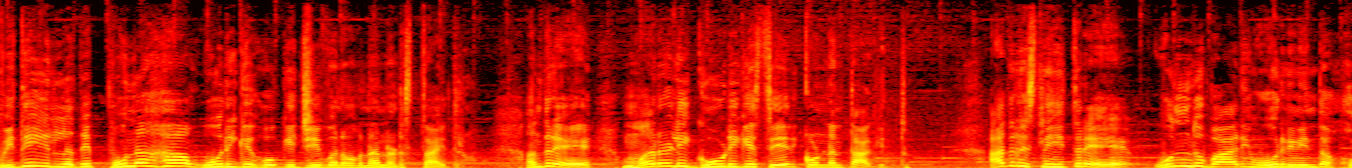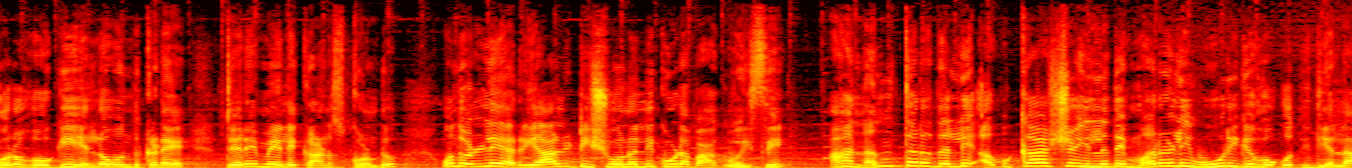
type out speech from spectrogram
ವಿಧಿ ಇಲ್ಲದೆ ಪುನಃ ಊರಿಗೆ ಹೋಗಿ ಜೀವನವನ್ನು ನಡೆಸ್ತಾ ಇದ್ರು. ಅಂದರೆ ಮರಳಿ ಗೂಡಿಗೆ ಸೇರಿಕೊಂಡಂತಾಗಿತ್ತು. ಆದರೆ ಸ್ನೇಹಿತರೆ, ಒಂದು ಬಾರಿ ಊರಿನಿಂದ ಹೊರ ಹೋಗಿ ಎಲ್ಲೋ ಒಂದು ಕಡೆ ತೆರೆ ಮೇಲೆ ಕಾಣಿಸ್ಕೊಂಡು ಒಂದೊಳ್ಳೆಯ ರಿಯಾಲಿಟಿ ಶೋನಲ್ಲಿ ಕೂಡ ಭಾಗವಹಿಸಿ, ಆ ನಂತರದಲ್ಲಿ ಅವಕಾಶ ಇಲ್ಲದೆ ಮರಳಿ ಊರಿಗೆ ಹೋಗೋದಿದೆಯಲ್ಲ,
